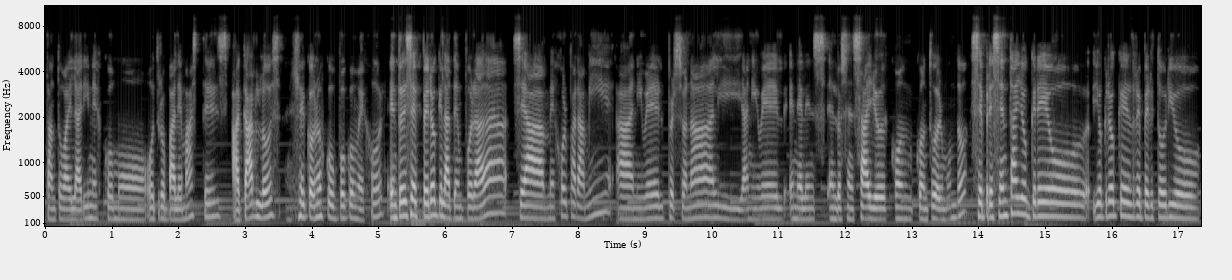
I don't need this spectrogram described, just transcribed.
tanto bailarines como otros balemasters, a Carlos, le conozco un poco mejor. Entonces espero que la temporada sea mejor para mí a nivel personal y a nivel en, el, en los ensayos con, con todo el mundo se presenta, yo creo, yo creo que el repertorio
